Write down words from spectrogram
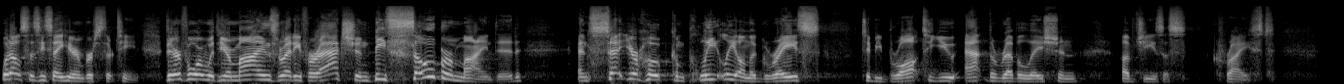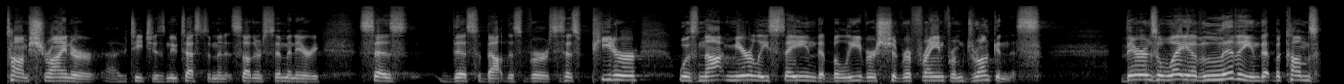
What else does he say here in verse 13? Therefore, with your minds ready for action, be sober minded and set your hope completely on the grace to be brought to you at the revelation of Jesus Christ. Tom Schreiner, uh, who teaches New Testament at Southern Seminary, says this about this verse. He says, Peter was not merely saying that believers should refrain from drunkenness. There is a way of living that becomes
